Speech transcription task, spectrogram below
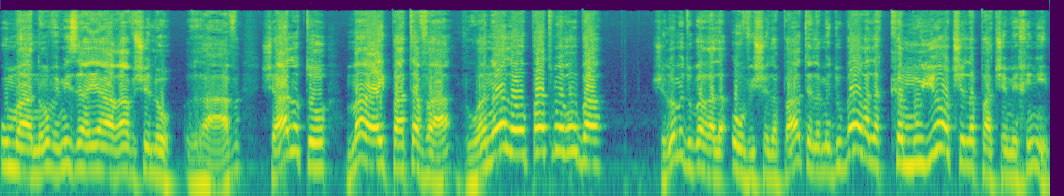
אומנו, ומי זה היה הרב שלו? רב. שאל אותו, מהי פת אבה? והוא ענה לו, פת מרובה. שלא מדובר על העובי של הפת, אלא מדובר על הכמויות של הפת שהם מכינים.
